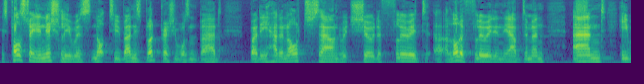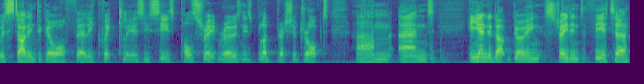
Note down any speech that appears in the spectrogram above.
his pulse rate initially was not too bad, his blood pressure wasn't bad but he had an ultrasound which showed a fluid, a lot of fluid in the abdomen, and he was starting to go off fairly quickly. As you see, his pulse rate rose and his blood pressure dropped, um, and he ended up going straight into theatre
